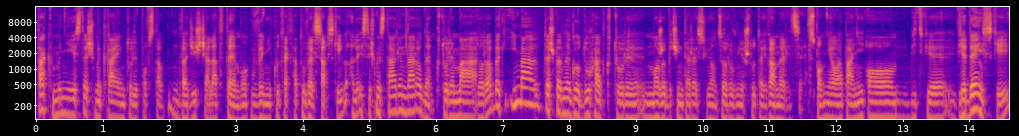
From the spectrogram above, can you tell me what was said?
tak, my nie jesteśmy krajem, który powstał 20 lat temu w wyniku traktatu wersalskiego, ale jesteśmy starym narodem, który ma dorobek i ma też pewnego ducha, który może być interesujący również tutaj w Ameryce. Wspomniała Pani o bitwie wiedeńskiej,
